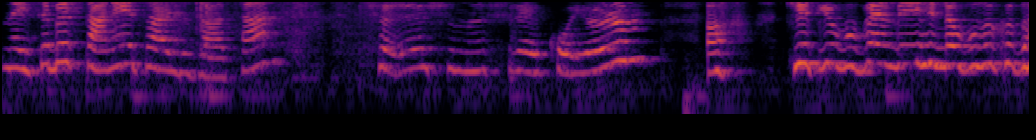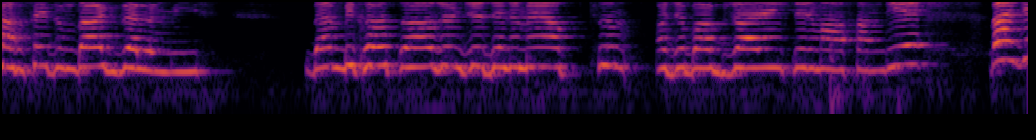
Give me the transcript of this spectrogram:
Neyse 5 tane yeterli zaten. Şöyle şunları şuraya koyuyorum. Ah, keşke bu pembe yerine bunu kullansaydım daha güzelmiş. Ben bir kağıt daha az önce deneme yaptım. Acaba güzel renklerimi alsam diye. Bence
